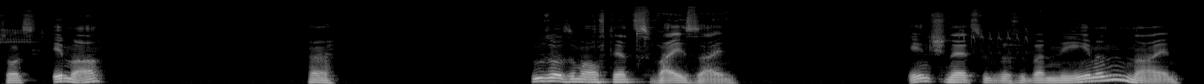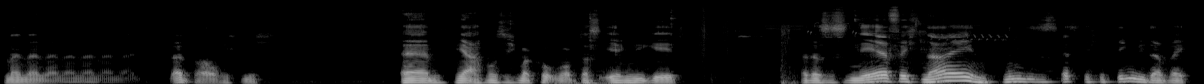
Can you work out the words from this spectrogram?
sollst immer... Hm. Du sollst immer auf der 2 sein. In Schnellzugriff übernehmen? Nein. Nein, nein, nein, nein, nein, nein, nein. Das brauche ich nicht. Ähm, ja, muss ich mal gucken, ob das irgendwie geht. Das ist nervig. Nein, nimm dieses hässliche Ding wieder weg.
